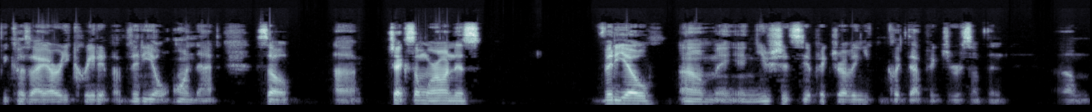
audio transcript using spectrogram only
because I already created a video on that. So uh, check somewhere on this video um, and, and, you should see a picture of it. You can click that picture or something um,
